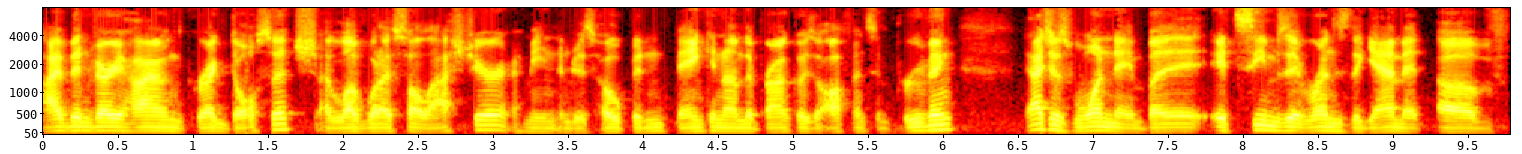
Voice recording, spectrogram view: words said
I've been very high on Greg Dulcich. I love what I saw last year. I mean, I'm just hoping, banking on the Broncos offense improving. That's just one name, but it, it seems it runs the gamut of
